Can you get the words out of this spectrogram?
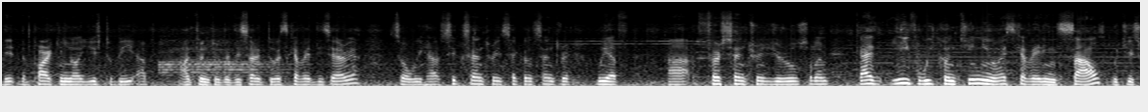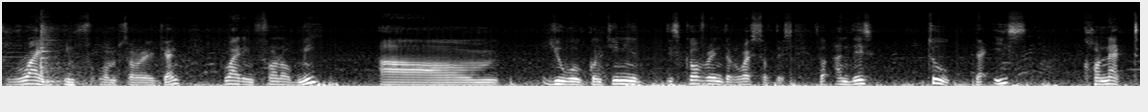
the parking lot used to be up until they decided to excavate this area. So we have 6th century, 2nd century, we have uh, first century Jerusalem. Guys, if we continue excavating south, which is right in, I'm sorry again, right in front of me, um, you will continue discovering the rest of this. So, and this to the east connect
